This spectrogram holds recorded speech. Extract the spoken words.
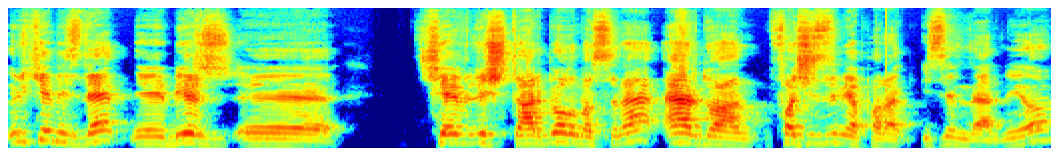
ülkemizde e, bir e, çevriliş darbe olmasına Erdoğan faşizm yaparak izin vermiyor.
